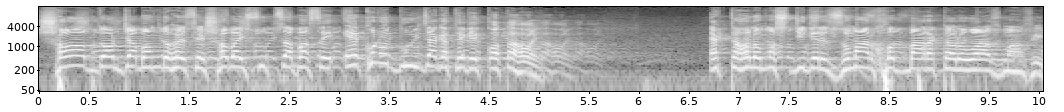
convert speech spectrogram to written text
সব দরজা বন্ধ হয়েছে, সবাই চুপচাপ আছে। এখনও দুই জায়গা থেকে কথা হয়। একটা হলো মসজিদের জুমার খোদবা আর একটা হলো ওয়াজ মাহফিল।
